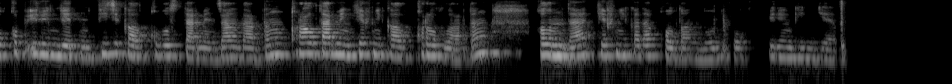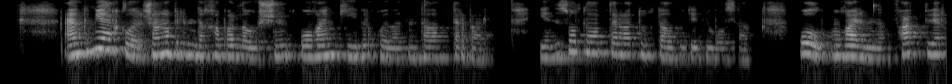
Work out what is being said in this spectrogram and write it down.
оқып үйренілетін физикалық құбылыстар мен заңдардың құралдар мен техникалық құрылғылардың ғылымда техникада қолданылуын оқып үйренгенде. Әңгіме арқылы жаңа білімді хабарлау үшін оған кейбір қойылатын талаптар бар. Енді сол талаптарға тоқталып өтетін болсақ ол мұғалімнің фактілер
